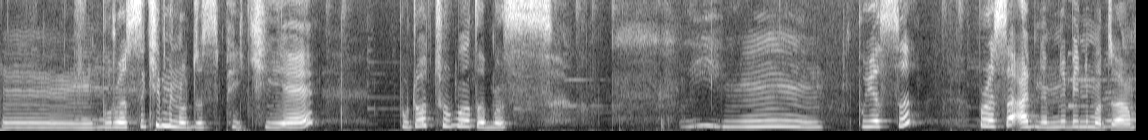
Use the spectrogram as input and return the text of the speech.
Hmm, burası kimin odası peki? Burada oturma odamız. Hmm, burası? Burası annemle benim odam.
